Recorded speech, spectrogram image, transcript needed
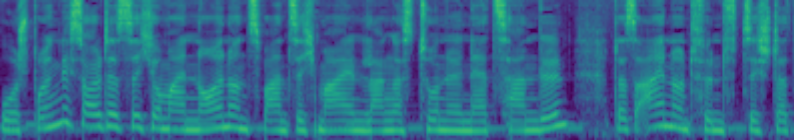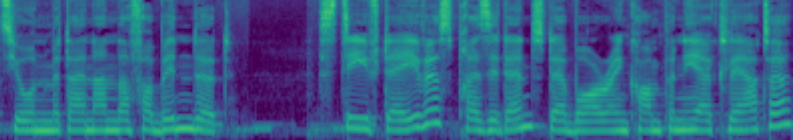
Ursprünglich sollte es sich um ein 29 Meilen langes Tunnelnetz handeln, das 51 Stationen miteinander verbindet. Steve Davis, Präsident der Boring Company, erklärte,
